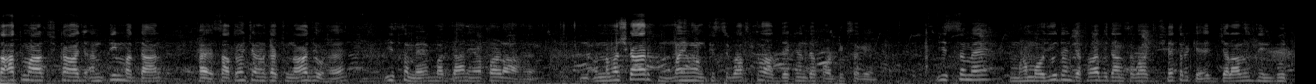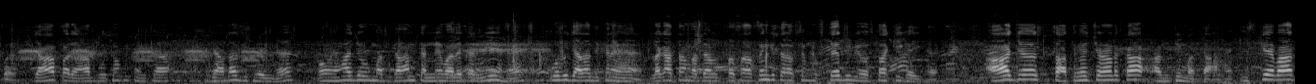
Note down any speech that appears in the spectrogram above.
सात मार्च का आज अंतिम मतदान है। सातवें चरण का चुनाव जो है, इस समय मतदान यहाँ पड़ रहा है। नमस्कार, मैं हूँ अंकित श्रीवास्तव, आप देख रहे हैं द पॉलिटिक्स अगेन इस समय हम मौजूद हैं जफरा विधानसभा क्षेत्र के जलालुद्दीन बूथ पर, जहाँ पर यहाँ बूथों की संख्या ज़्यादा दिख रही है और यहाँ जो मतदान करने वाले कर्मी हैं, वो भी ज़्यादा दिख रहे हैं। लगातार मतदान प्रशासन की तरफ़ से मुस्तैद व्यवस्था की गई है। आज सातवें चरण का अंतिम मतदान है। इसके बाद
